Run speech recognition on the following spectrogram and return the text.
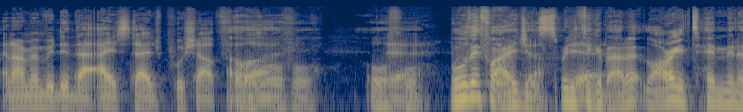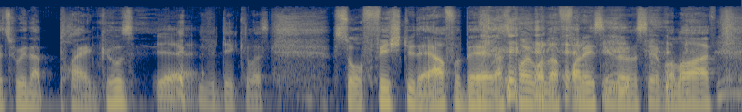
And I remember we did that eight stage push up for That was like, awful. Awful. Yeah. We were there for ages when you think about it. Like, I reckon 10 minutes we're in that plank. It was, Yeah. ridiculous. Saw fish do the alphabet. That's probably one of the funniest things I've ever seen in my life.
